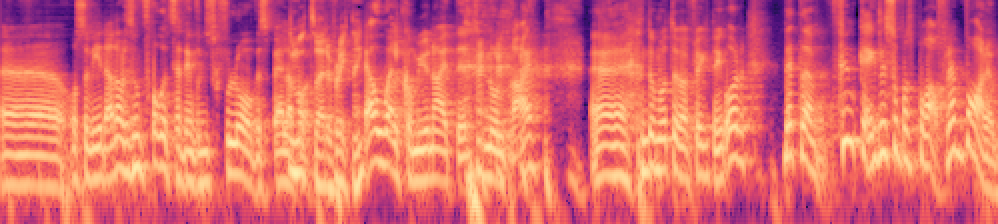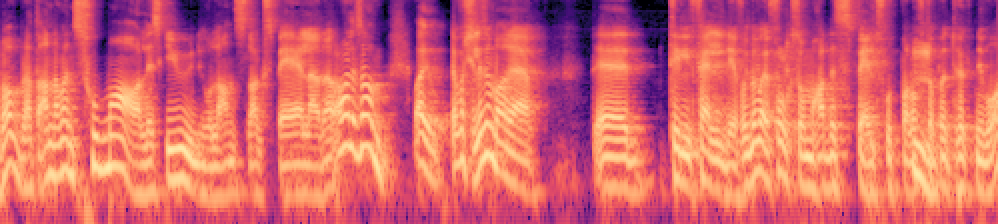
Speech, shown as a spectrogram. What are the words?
eh, osv. Det var liksom forutsetning for at du skulle få lov å spille. Du måtte være flyktning? Ja, Welcome United 03. eh, da måtte du være flyktning. Og dette funka egentlig såpass bra, for det var det bare blant annet det var en somalisk juniorlandslagsspiller. Det var, liksom, det var, det var ikke liksom bare eh, tilfeldige folk. Det var jo folk som hadde spilt fotball ofte mm. på et høyt nivå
